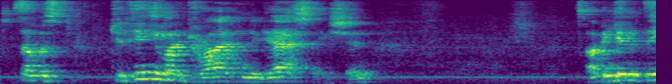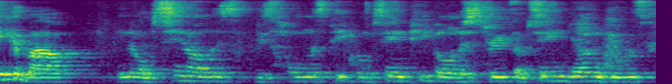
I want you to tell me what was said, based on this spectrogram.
So I was continuing my drive from the gas station. I began to think about, you know, I'm seeing all this, these homeless people, I'm seeing people on the streets, I'm seeing young dudes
